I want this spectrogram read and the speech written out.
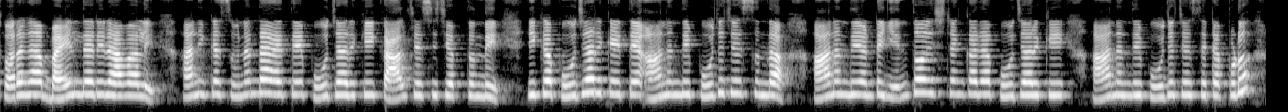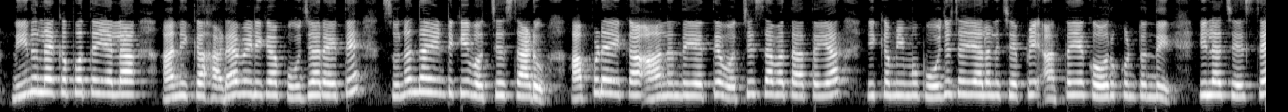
త్వరగా బయలుదేరి రావాలి. అని ఇక సునంద అయితే పూజారికి కాల్ చేసి చెప్తుంది. ఇక పూజారికి అయితే ఆనంది పూజ చేస్తుందా? ఆనంది అంటే ఎంతో ఇష్టం కదా పూజారికి? ఆనంది పూజ చేసేటప్పుడు నేను లేకపోతే ఎలా? అని ఇక హడావిడిగా పూజారి అయితే సునంద ఇంటికి వచ్చేస్తాడు. అప్పుడే ఇక ఆనంది అయితే వచ్చేసావా తాతయ్య? ఇక మేము పూజ చేయాలని చెప్పి అత్తయ్య కోరుకుంటుంది. ఇలా చేస్తే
